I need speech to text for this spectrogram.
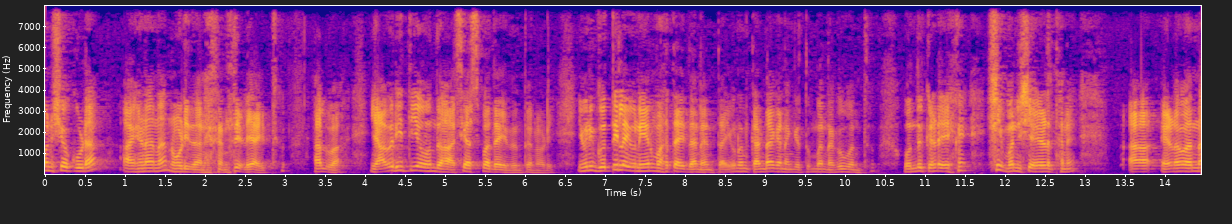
ಮನುಷ್ಯ ಕೂಡ ಆ ಹೆಣನ ನೋಡಿದಾನೆ ಅಂತೇಳಿ ಆಯಿತು. ಅಲ್ವಾ? ಯಾವ ರೀತಿಯ ಒಂದು ಹಾಸ್ಯಾಸ್ಪದ ಇದು ಅಂತ ನೋಡಿ. ಇವನಿಗೆ ಗೊತ್ತಿಲ್ಲ ಇವನು ಏನು ಮಾಡ್ತಾ ಇದ್ದಾನೆ ಅಂತ. ಇವನನ್ನು ಕಂಡಾಗ ನನಗೆ ತುಂಬ ನಗು ಬಂತು ಒಂದು ಕಡೆ ಈ ಮನುಷ್ಯ ಹೇಳ್ತಾನೆ ಆ ಹೆಣವನ್ನ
